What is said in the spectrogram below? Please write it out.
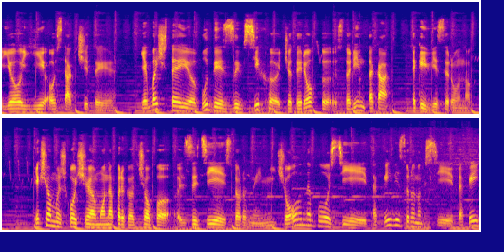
її ось так 4. Як бачите, буде з всіх чотирьох сторін така, такий візерунок. Якщо ми ж хочемо, наприклад, щоб з цієї сторони нічого не було, з цієї такий візерунок, з цієї такий,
